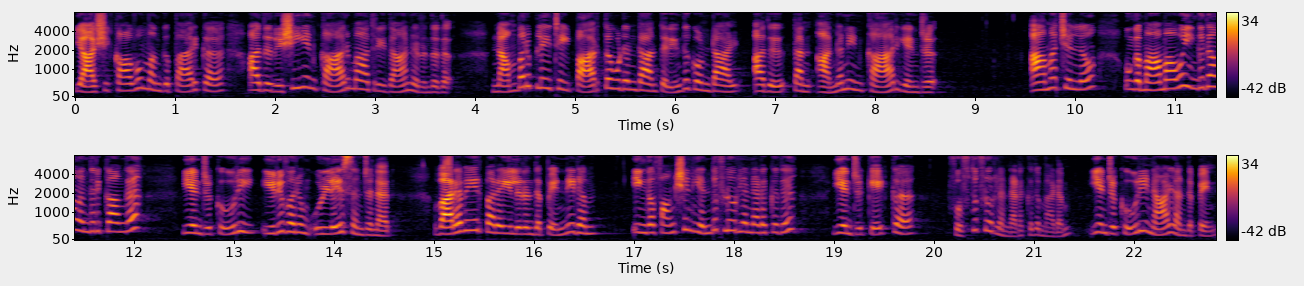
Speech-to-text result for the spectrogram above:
யாஷிகாவும் அங்கு பார்க்க அது ரிஷியின் கார் மாதிரி தான் இருந்தது. நம்பர் பிளேட்டை பார்த்தவுடன் தான் தெரிந்து கொண்டாள். அது தன் அண்ணனின் கார் என்று. ஆமா செல்லும் உங்க மாமாவும் இங்குதான் வந்திருக்காங்க என்று கூறி இருவரும் உள்ளே சென்றனர். வரவேற்பறையில் இருந்த பெண்ணிடம் இங்க ஃபங்க்ஷன் எந்த ஃப்ளோர்ல நடக்குது? என்று கேட்க ஃபிஃப்த் ஃப்ளோரில் நடக்குது மேடம் என்று கூறினாள் அந்த பெண்.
